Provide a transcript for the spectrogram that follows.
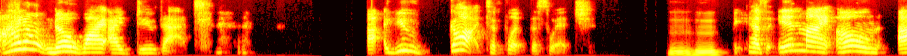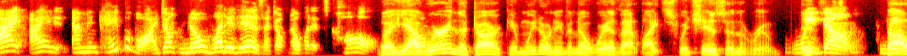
I don't know why I do that. You've got to flip the switch hmm because in my own, I I am incapable. I don't know what it is. I don't know what it's called. Well, yeah, know? we're in the dark and we don't even know where that light switch is in the room. we It's don't. We don't.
